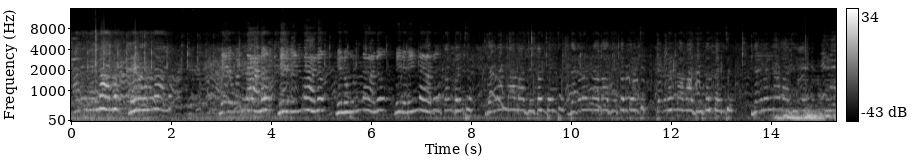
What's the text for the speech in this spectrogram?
నేను ఉన్నాను నేను ఉన్నాను నేను విన్నాను నేను విన్నాను నేను ఉన్నాను. నేను విన్నాను జీతం పెంచు జగనన్న మా జీతం పెంచు జగనన్న మా జీతం పెంచు. జగనన్న మా జీతం పెంచు జగనన్న మా జీతం పెంచు.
